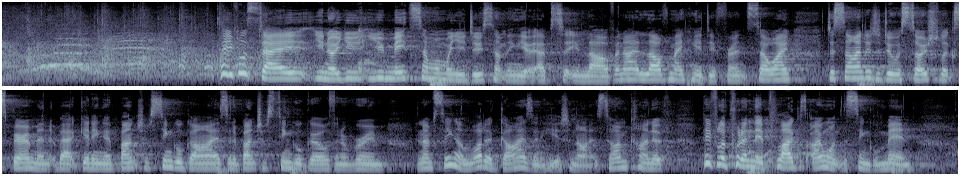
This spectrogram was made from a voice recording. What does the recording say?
people say, you know, you, you meet someone when you do something you absolutely love, and I love making a difference. So I decided to do a social experiment about getting a bunch of single guys and a bunch of single girls in a room. And I'm seeing a lot of guys in here tonight, so I'm kind of, people have put in their plugs, I want the single men.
